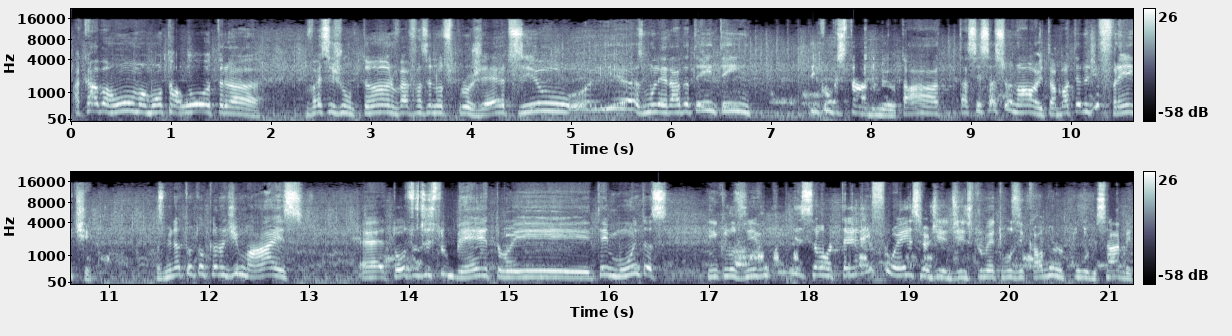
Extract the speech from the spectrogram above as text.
Acaba uma, monta outra vai se juntando, vai fazendo outros projetos e, o, e as mulheradas tem, tem, tem conquistado, meu. Tá, tá sensacional e tá batendo de frente. As meninas estão tocando demais, é, todos os instrumentos e tem muitas, inclusive, que são até influencer de, de instrumento musical do YouTube, sabe?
